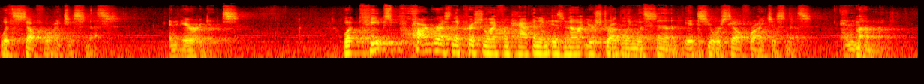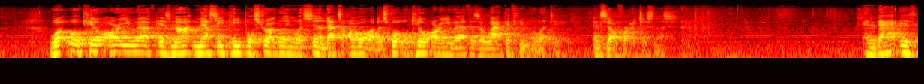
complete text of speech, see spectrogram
with self righteousness and arrogance. What keeps progress in the Christian life from happening is not your struggling with sin, it's your self righteousness and mine. What will kill RUF is not messy people struggling with sin. That's all of us. What will kill RUF is a lack of humility and self righteousness. And that is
